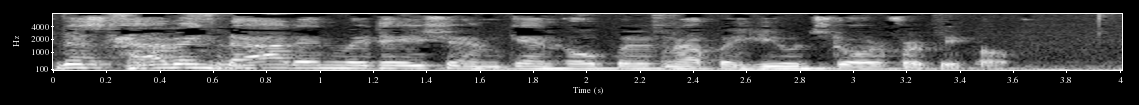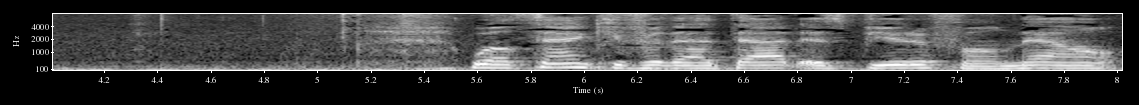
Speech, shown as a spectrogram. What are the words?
that's just having awesome. that invitation can open up a huge door for people. Well, thank you for that. That is beautiful. Now,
